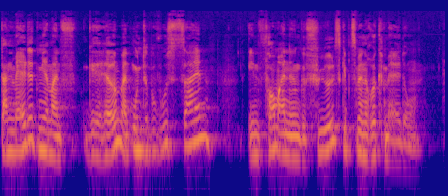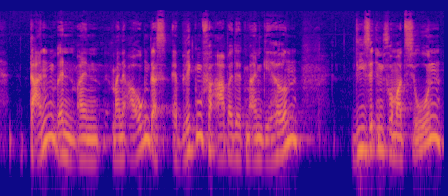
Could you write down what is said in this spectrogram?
dann meldet mir mein Gehirn, mein Unterbewusstsein in Form eines Gefühls, gibt es mir eine Rückmeldung. Dann, wenn mein, meine Augen das erblicken, verarbeitet mein Gehirn diese Information,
